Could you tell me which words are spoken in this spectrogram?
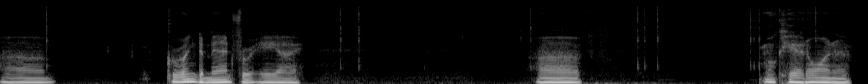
Um, growing demand for AI. Uh, Okay, I don't want to.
